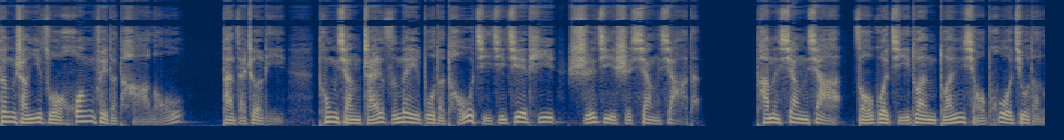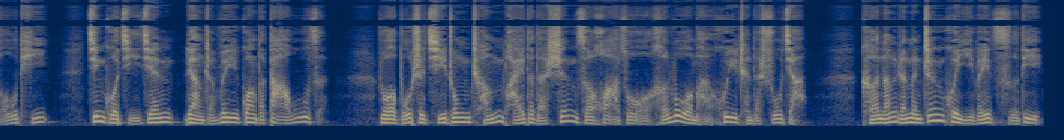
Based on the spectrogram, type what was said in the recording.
登上一座荒废的塔楼。但在这里，通向宅子内部的头几级阶梯实际是向下的。他们向下走过几段短小破旧的楼梯，经过几间亮着微光的大屋子。若不是其中成排的的深色画作和落满灰尘的书架，可能人们真会以为此地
